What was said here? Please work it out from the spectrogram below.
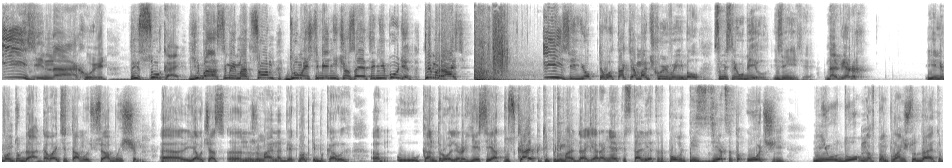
Изи нахуй! Ты, сука, ебался моим отцом? Думаешь, тебе ничего за это не будет? Ты мразь! Изи, ёпта, вот так я мачку и выебал. В смысле, убил, извините. Наверх? Или вон туда. Давайте там вот все обыщем. Э, я вот сейчас э, нажимаю на две кнопки боковых э, у контроллера. Если я отпускаю, как я понимаю, да, я роняю пистолет. Это полный пиздец, это очень неудобно, в том плане, что да, это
